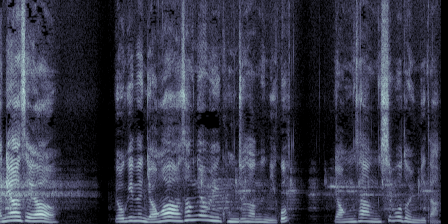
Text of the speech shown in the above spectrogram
안녕하세요. 여기는 영화와 상념이 공존하는 이곳 영상 15도입니다.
